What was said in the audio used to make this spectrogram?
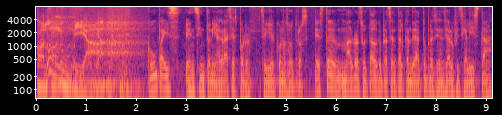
Colombia con un país en sintonía. Gracias por seguir con nosotros. Este mal resultado que presenta el candidato presidencial oficialista,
